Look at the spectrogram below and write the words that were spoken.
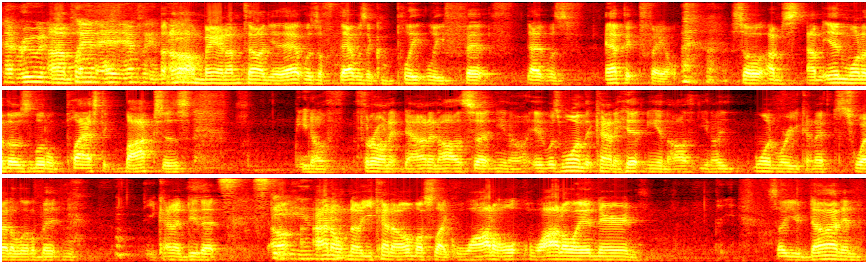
that ruined um, plan A and plan B. Oh man, I'm telling you that was a that was a completely that was epic fail. so I'm I'm in one of those little plastic boxes, you know, throwing it down, and all of a sudden, you know, it was one that kind of hit me, and all you know, one where you kind of sweat a little bit, and you you kind of do that. Steamy Oh, I don't know. You kind of almost like waddle waddle in there, and so you're done and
